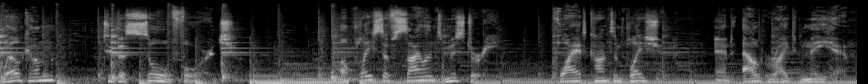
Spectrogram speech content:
Welcome to the Soul Forge, a place of silent mystery, quiet contemplation, and outright mayhem.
